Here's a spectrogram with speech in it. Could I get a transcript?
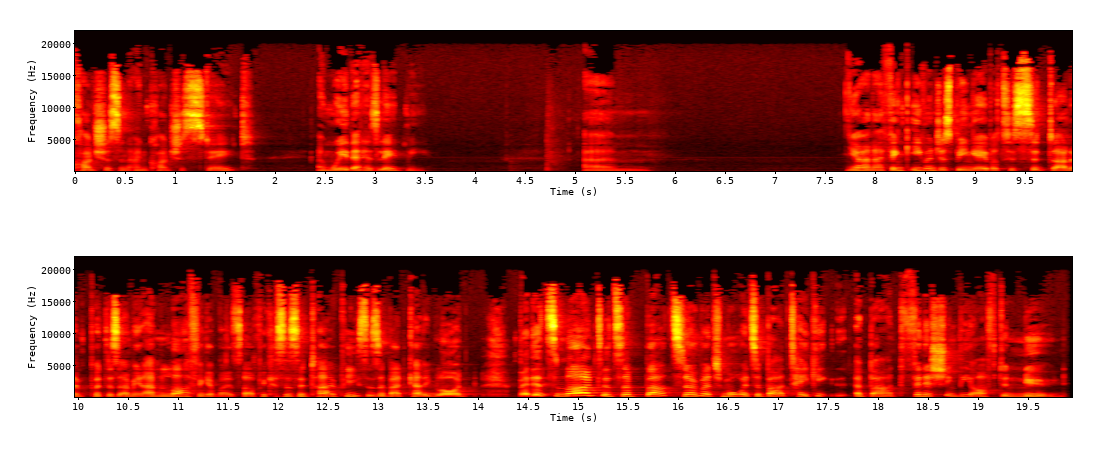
conscious and unconscious state, and where that has led me. Um, yeah, and I think even just being able to sit down and put this, I mean, I'm laughing at myself because this entire piece is about cutting lawn, but it's not. It's about so much more. It's about taking, about finishing the afternoon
